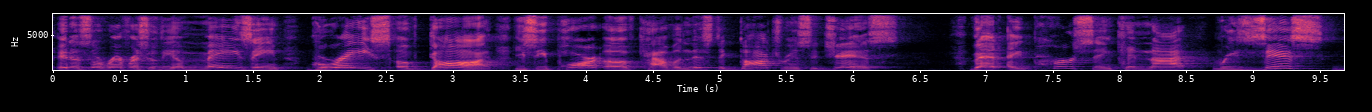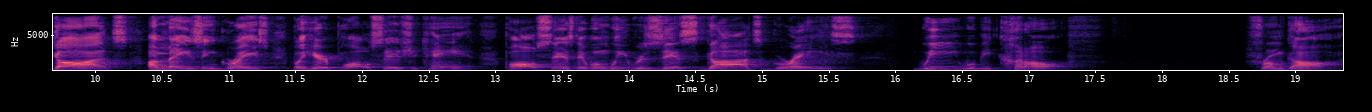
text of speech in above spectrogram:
It is a reference to the amazing grace of God. You see, part of Calvinistic doctrine suggests that a person cannot resist God's amazing grace. But here Paul says you can. Paul says that when we resist God's grace, we will be cut off from God.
